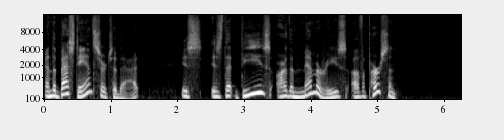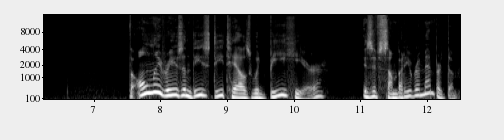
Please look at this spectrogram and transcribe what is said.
And the best answer to that is, is that these are the memories of a person. The only reason these details would be here is if somebody remembered them.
